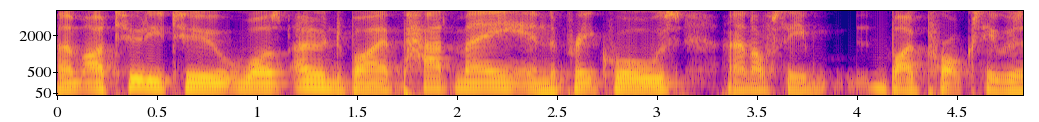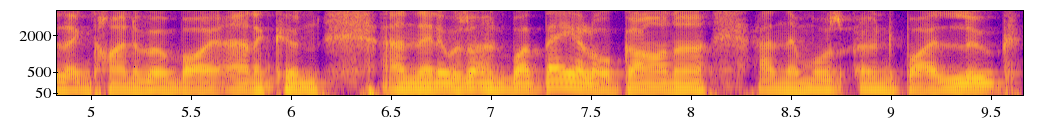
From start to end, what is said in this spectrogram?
Um, R2D2 was owned by Padme in the prequels, and obviously by proxy was then kind of owned by Anakin, and then it was owned by Bail Organa, and then was owned by Luke.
